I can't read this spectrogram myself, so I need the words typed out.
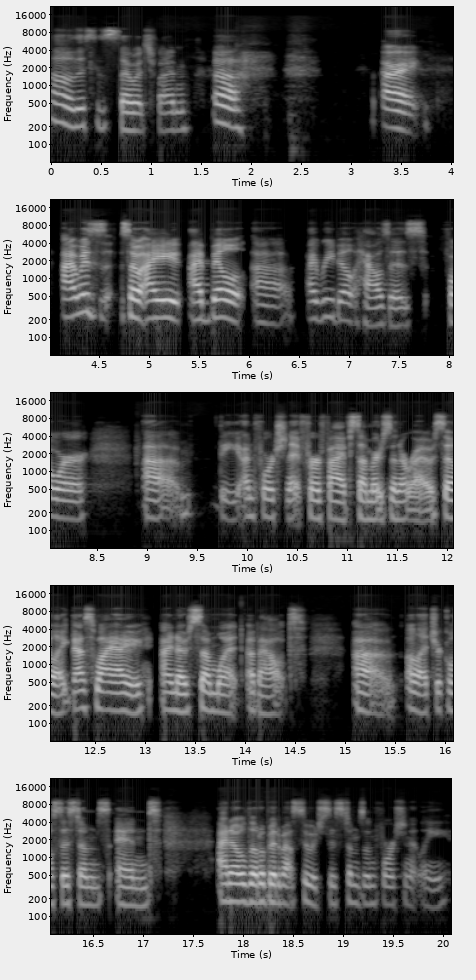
Oh, this is so much fun. Ugh. All right. I was so I I built uh I rebuilt houses for um the unfortunate for five summers in a row. So like that's why I I know somewhat about uh electrical systems and I know a little bit about sewage systems unfortunately.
